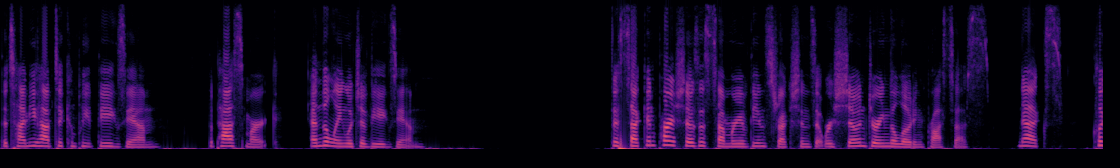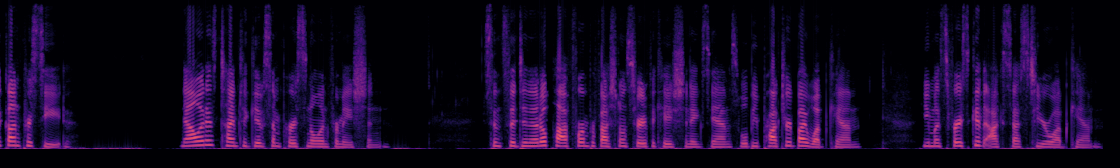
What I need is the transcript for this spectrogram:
the time you have to complete the exam, the pass mark, and the language of the exam. The second part shows a summary of the instructions that were shown during the loading process. Next, click on Proceed. Now it is time to give some personal information. Since the Denodo Platform Professional Certification exams will be proctored by webcam, you must first give access to your webcam.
